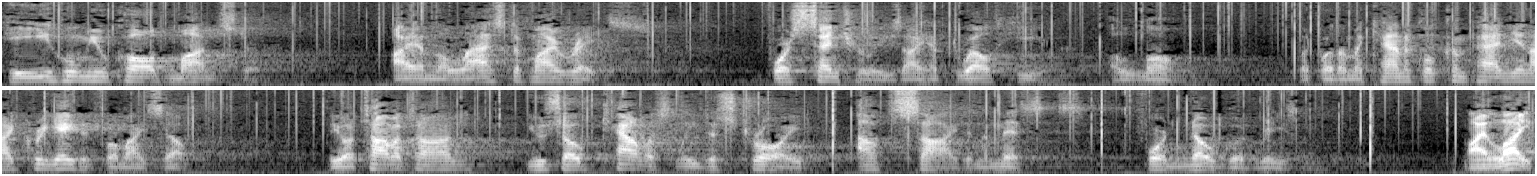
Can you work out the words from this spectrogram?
he whom you called monster. I am the last of my race. For centuries I have dwelt here, alone, but for the mechanical companion I created for myself. The automaton you so callously destroyed outside in the mists, for no good reason. My life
